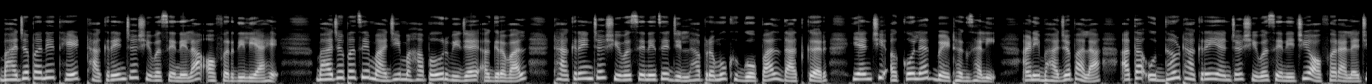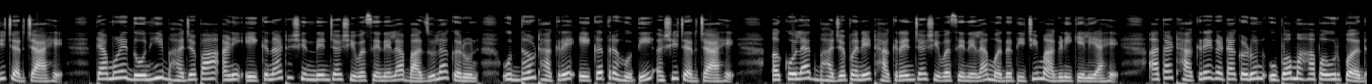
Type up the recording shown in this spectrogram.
भाजपने थेट ठाकरेंच्या शिवसेनेला ऑफर दिली आहे. भाजपचे माजी महापौर विजय अग्रवाल ठाकरेंच्या शिवसेनेचे जिल्हाप्रमुख गोपाल दातकर यांची अकोल्यात बैठक झाली आणि भाजपाला आता उद्धव ठाकरे यांच्या शिवसेनेची ऑफर आल्याची चर्चा आहे. त्यामुळे दोन्ही भाजपा आणि एकनाथ शिंदेंच्या शिवसेनेला बाजूला करून उद्धव ठाकरे एकत्र होती अशी चर्चा आहे. अकोल्यात भाजपने ठाकरेंच्या शिवसेनेला मदतीची मागणी केली आहे. आता ठाकरे गटाकडून उपमहापौरपद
